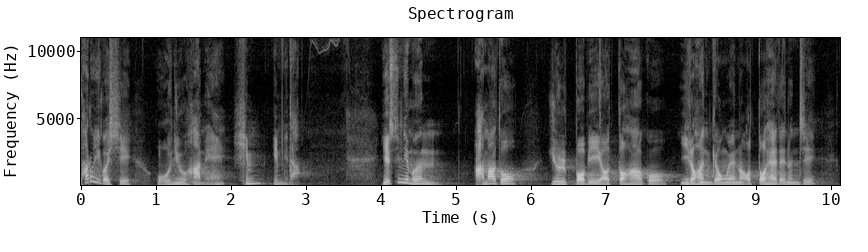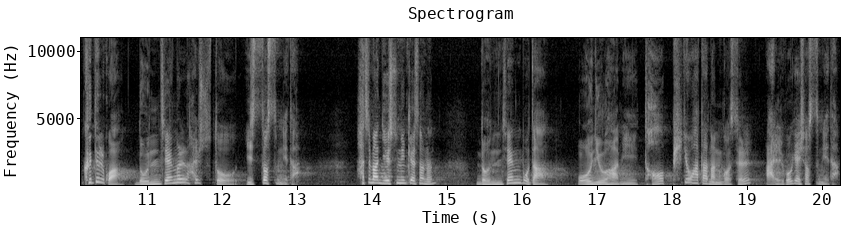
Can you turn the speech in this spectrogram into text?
바로 이것이 온유함의 힘입니다. 예수님은 아마도 율법이 어떠하고 이러한 경우에는 어떠해야 되는지 그들과 논쟁을 할 수도 있었습니다. 하지만 예수님께서는 논쟁보다 온유함이 더 필요하다는 것을 알고 계셨습니다.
